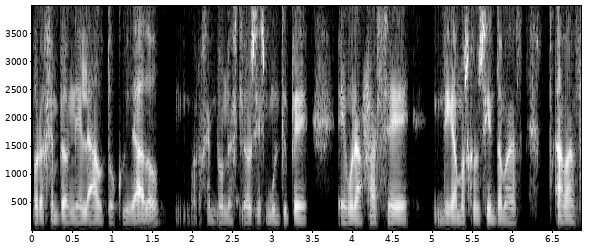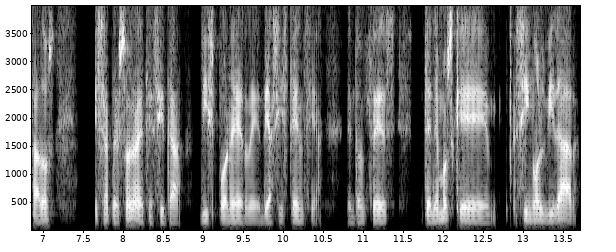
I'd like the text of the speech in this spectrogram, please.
por ejemplo, en el autocuidado, por ejemplo, una esclerosis múltiple en una fase, digamos, con síntomas avanzados, esa persona necesita disponer de, asistencia. Entonces, tenemos que, sin olvidar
